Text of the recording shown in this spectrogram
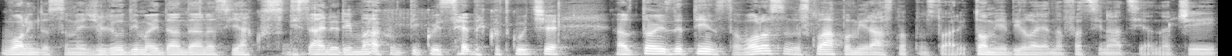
volim da sam među ljudima i dan danas, jako su dizajneri mahom ti koji sede kod kuće, ali to je iz detinstva. Volao sam da sklapam i rasklapam stvari. To mi je bila jedna fascinacija. Znači,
